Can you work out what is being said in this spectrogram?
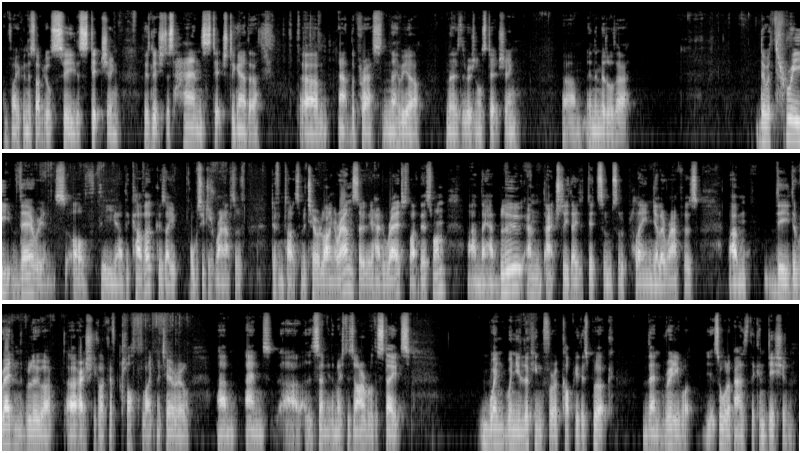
if I open this up, you'll see the stitching is literally just hand stitched together um, at the press. And there we are. And there's the original stitching um, in the middle there. There were three variants of the, uh, the cover because they obviously just ran out of different types of material lying around. So they had red, like this one, and they had blue, and actually they did some sort of plain yellow wrappers. Um, the, the red and the blue are, are actually like a cloth-like material, um, and uh, certainly the most desirable of the states. When, when you're looking for a copy of this book, then really what it's all about is the condition.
